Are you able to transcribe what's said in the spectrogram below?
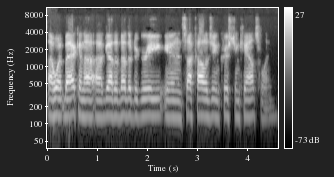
I went back and I, I, got another degree in psychology and Christian counseling.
